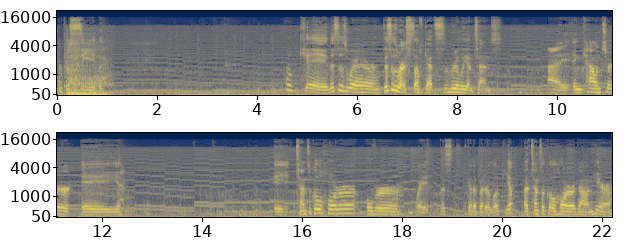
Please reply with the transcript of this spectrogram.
and proceed. Okay, this is where this is where stuff gets really intense. I encounter a a tentacle horror over wait, let's get a better look. Yep, a tentacle horror down here.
